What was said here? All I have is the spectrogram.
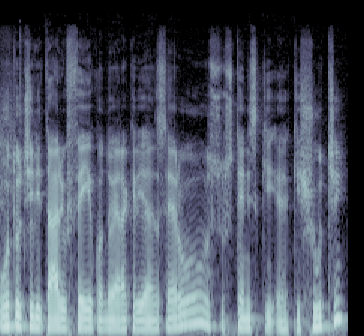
Outro utilitário feio quando eu era criança era os, os tênis que, eh, que chute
